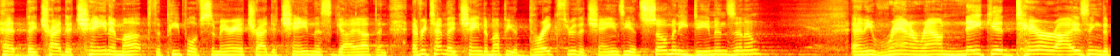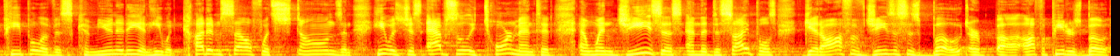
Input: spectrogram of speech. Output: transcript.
had, they tried to chain him up. The people of Samaria tried to chain this guy up. And every time they chained him up, he would break through the chains. He had so many demons in him and he ran around naked, terrorizing the people of his community, and he would cut himself with stones, and he was just absolutely tormented. And when Jesus and the disciples get off of Jesus' boat, or uh, off of Peter's boat,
